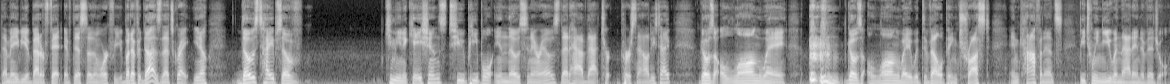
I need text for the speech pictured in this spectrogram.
that may be a better fit if this doesn't work for you. But if it does that's great you know? Those types of communications to people in those scenarios that have that ter- personality type goes a long way goes a long way with developing trust and confidence between you and that individual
